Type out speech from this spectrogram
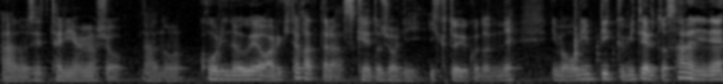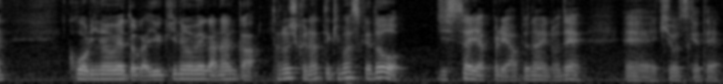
あの絶対にやめましょう。あの氷の上を歩きたかったらスケート場に行くということでね今オリンピック見てるとさらにね氷の上とか雪の上がなんか楽しくなってきますけど実際やっぱり危ないので、えー、気をつけて、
